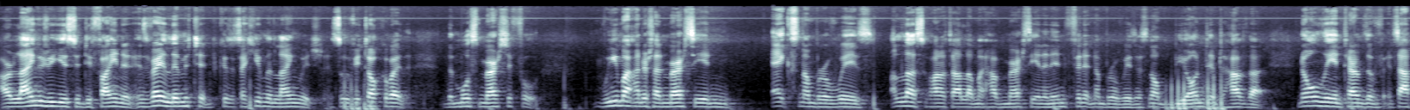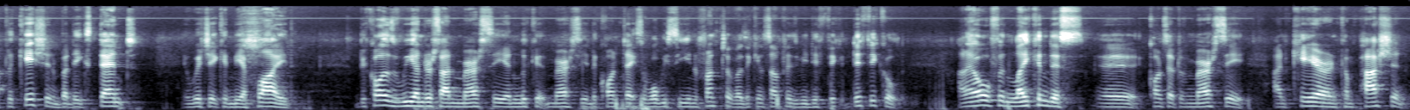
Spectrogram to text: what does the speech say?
our language we use to define it is very limited because it's a human language. So if you talk about the most merciful, we might understand mercy in X number of ways. Allah subhanahu wa ta'ala might have mercy in an infinite number of ways. It's not beyond Him to have that. Not only in terms of its application, but the extent in which it can be applied. Because we understand mercy and look at mercy in the context of what we see in front of us, it can sometimes be difficult. And I often liken this uh, concept of mercy and care and compassion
